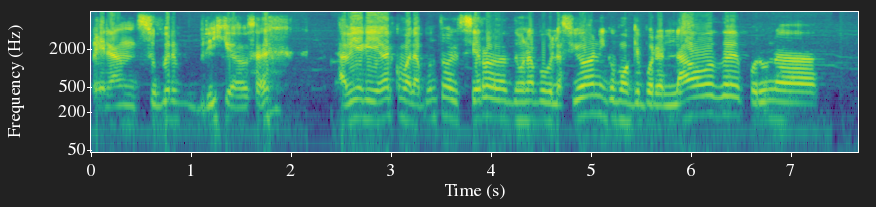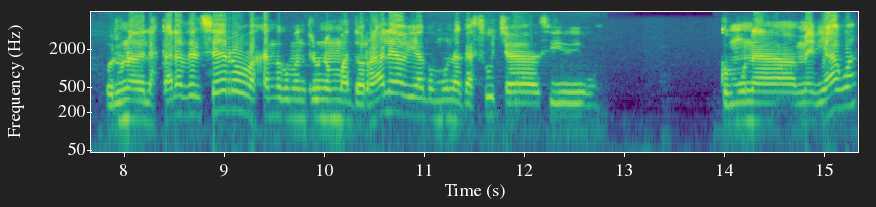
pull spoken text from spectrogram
eran súper brígidas, o sea, había que llegar como a la punta del cierre de una población y como que por el lado de, por una por una de las caras del cerro, bajando como entre unos matorrales, había como una casucha así como una media agua,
